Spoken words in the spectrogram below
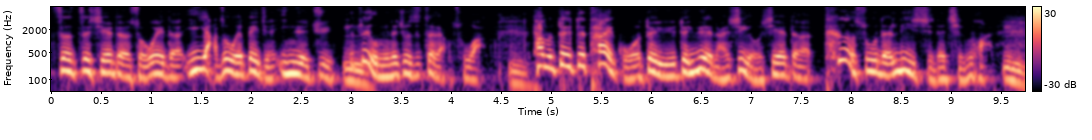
这这些的所谓的以亚洲为背景的音乐剧，那最有名的就是这两出啊。嗯，他们对对泰国对于对越南是有些的特殊的历史的情怀。嗯，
